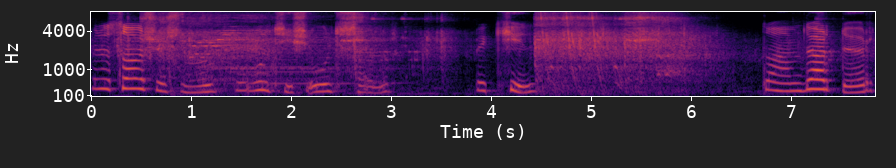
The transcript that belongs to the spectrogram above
Böyle savaşıyorsun. Ulti işi. Ulti sayılır. Ve kill. Tamam 4 4.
